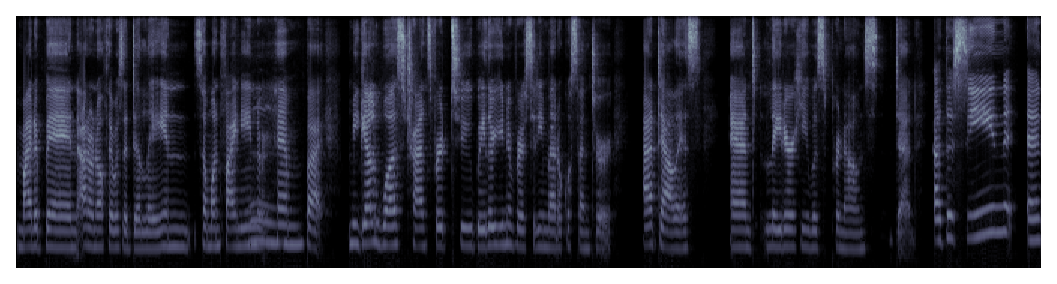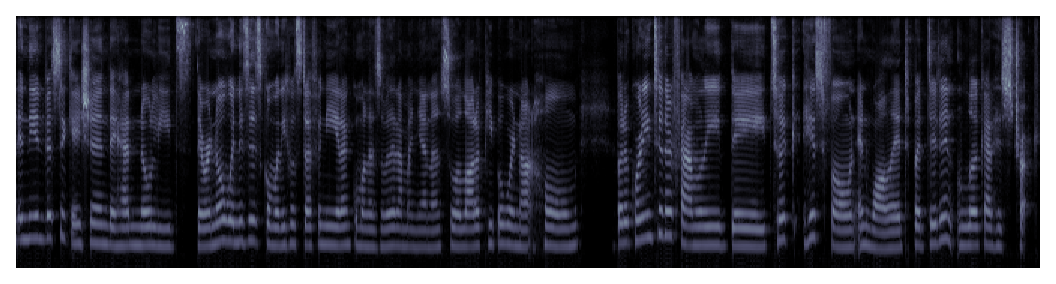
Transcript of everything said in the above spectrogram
might have been, I don't know if there was a delay in someone finding Mm. him, but Miguel was transferred to Baylor University Medical Center at Dallas, and later he was pronounced dead. At the scene and in the investigation, they had no leads. There were no witnesses. Como dijo Stephanie, eran como las nueve de la mañana. So a lot of people were not home. But according to their family, they took his phone and wallet, but didn't look at his truck.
